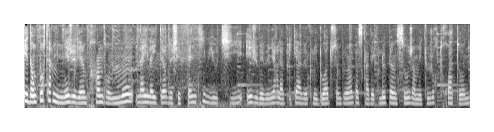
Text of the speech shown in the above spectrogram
Et donc pour terminer, je viens prendre mon highlighter de chez Fenty Beauty et je vais venir l'appliquer avec le doigt tout simplement parce qu'avec le pinceau, j'en mets toujours 3 tonnes.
